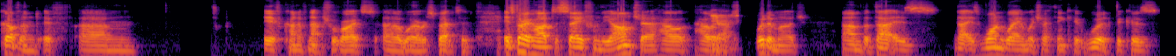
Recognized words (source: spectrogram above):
governed if um, if kind of natural rights uh, were respected. It's very hard to say from the armchair how how yeah. it actually would emerge, um, but that is that is one way in which I think it would, because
